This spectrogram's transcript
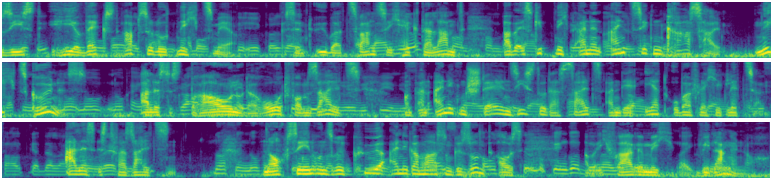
siehst, hier wächst absolut nichts mehr. Es sind über 20 Hektar Land, aber es gibt nicht einen einzigen Grashalm. Nichts Grünes. Alles ist braun oder rot vom Salz. Und an einigen Stellen siehst du das Salz an der Erdoberfläche glitzern. Alles ist versalzen. Noch sehen unsere Kühe einigermaßen gesund aus, aber ich frage mich, wie lange noch?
